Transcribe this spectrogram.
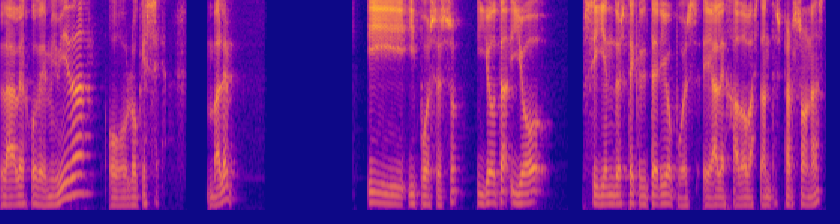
la alejo de mi vida o lo que sea. ¿Vale? Y, y pues eso. Yo, yo siguiendo este criterio, pues he alejado bastantes personas.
